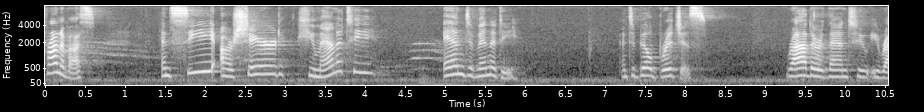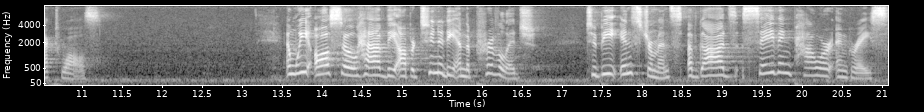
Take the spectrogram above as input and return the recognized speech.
front of us and see our shared humanity and divinity and to build bridges rather than to erect walls. And we also have the opportunity and the privilege to be instruments of God's saving power and grace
